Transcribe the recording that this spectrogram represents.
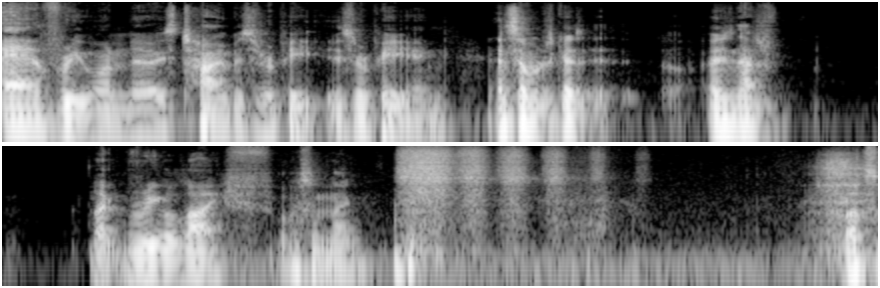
everyone knows time is repeat is repeating, and someone just goes, oh, "Isn't that just like real life or something?" what's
